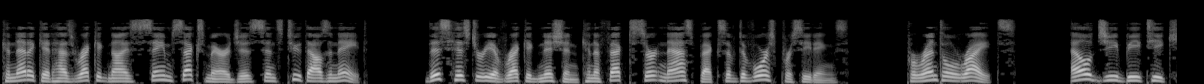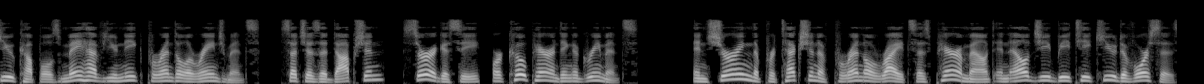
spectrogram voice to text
Connecticut has recognized same-sex marriages since 2008. This history of recognition can affect certain aspects of divorce proceedings. Parental rights. LGBTQ couples may have unique parental arrangements, such as adoption, surrogacy, or co-parenting agreements. Ensuring the protection of parental rights is paramount in LGBTQ divorces.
